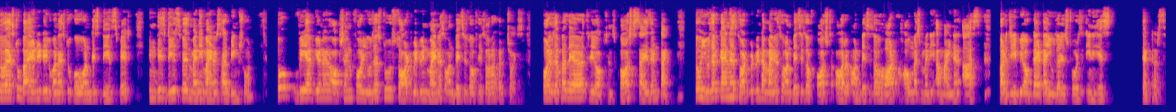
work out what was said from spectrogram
So as to buy any deal one has to go on this deals page. In this deals page many miners are being shown so we have given an option for users to sort between miners on basis of his or her choice. For example there are three options cost size and time. So user can uh, sort between the miners on basis of cost or on basis of what how much money a miner asks per gb of data user stores in his sectors.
